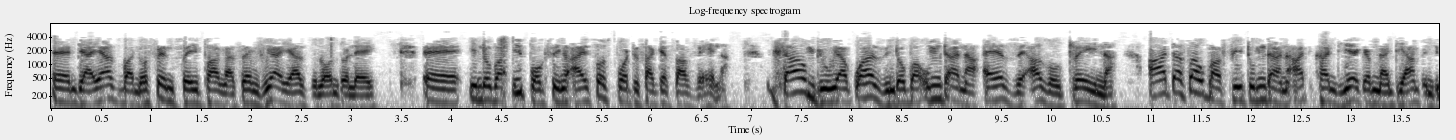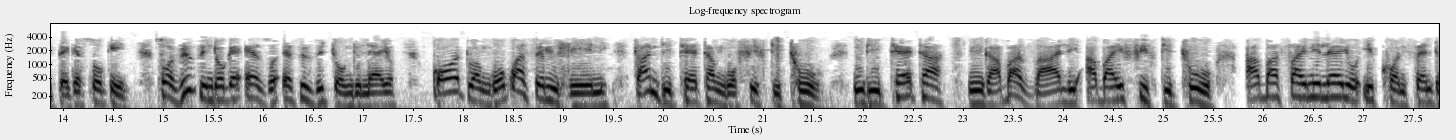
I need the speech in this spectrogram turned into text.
Um ndiyayazi uba nosensei phaa ngasemva uyayazi loo nto leyo. Eh into yoba i-boxing ayisosport sakhe savela. Mhlawumbi uyakwazi into yoba umntana eze azowutreyina athi asawubafithi umntana athi khandiyeke mna ndihambe ndibheke esokeni. So zizinto ke ezo esizijongileyo. Kodwa ngokwasemdleni xa ndithetha ngo-fifty-two ndithetha ngabazali abayi-fifty-two abasayinileyo ii-consent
